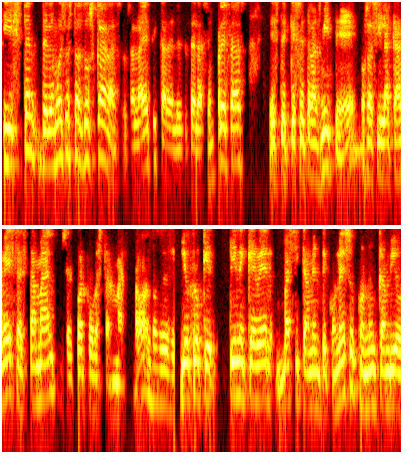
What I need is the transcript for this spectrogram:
Y existen, te demuestra estas dos caras, o sea, la ética de, las empresas este, que se transmite, ¿eh? O sea, si la cabeza está mal, pues el cuerpo va a estar mal, ¿no? Entonces, yo creo que tiene que ver básicamente con eso, con un cambio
